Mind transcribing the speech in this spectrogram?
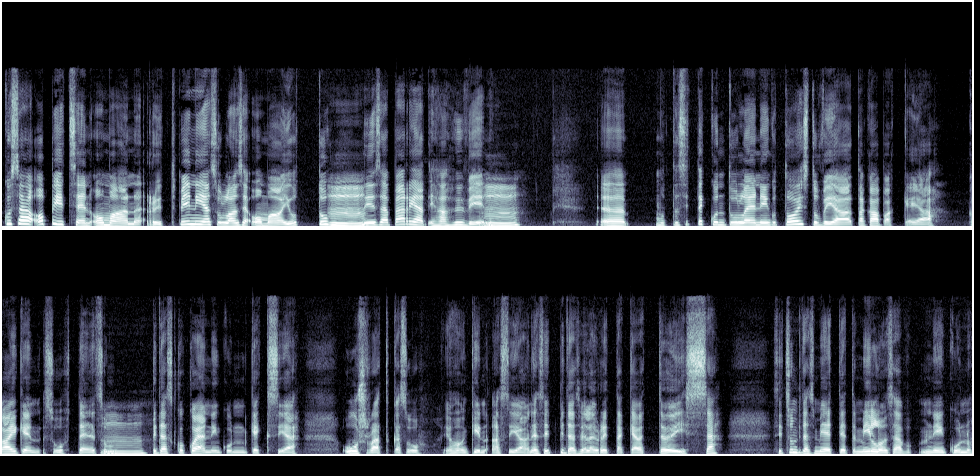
kun sä opit sen oman rytmin ja sulla on se oma juttu, mm. niin sä pärjäät ihan hyvin. Mm. Ö, mutta sitten kun tulee niin kuin toistuvia takapakkeja kaiken suhteen. Että sun mm. pitäisi koko ajan niin kun keksiä uusi ratkaisu johonkin asiaan. Ja sitten pitäisi vielä yrittää käydä töissä. Sitten sun pitäisi miettiä, että milloin sä niin kun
